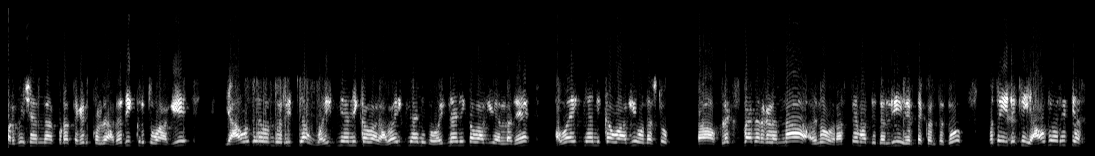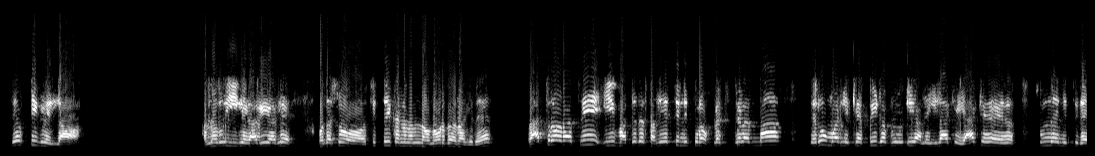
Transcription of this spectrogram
ಪರ್ಮಿಷನ್ ಕೂಡ ತೆಗೆದುಕೊಳ್ಳದೆ ಅನಧಿಕೃತವಾಗಿ ಯಾವುದೇ ಒಂದು ರೀತಿಯ ವೈಜ್ಞಾನಿಕವಾಗಿ, ಅವೈಜ್ಞಾನಿಕ, ವೈಜ್ಞಾನಿಕವಾಗಿ ಅಲ್ಲದೆ ಅವೈಜ್ಞಾನಿಕವಾಗಿ ಒಂದಷ್ಟು ಫ್ಲೆಕ್ಸ್ ಬ್ಯಾನರ್ ಗಳನ್ನ ಏನು ರಸ್ತೆ ಮಧ್ಯದಲ್ಲಿ ಇರ್ತಕ್ಕಂಥದ್ದು. ಮತ್ತೆ ಇದಕ್ಕೆ ಯಾವುದೇ ರೀತಿಯ ಸೇಫ್ಟಿಗಳಿಲ್ಲ ಅನ್ನೋದು ಈಗ ಈಗಾಗಲೇ ಒಂದಷ್ಟು ಚಿತ್ರೀಕರಣದಲ್ಲಿ ನಾವು ನೋಡಬಹುದಾಗಿದೆ ರಾತ್ರೋರಾತ್ರಿ ಈ ಮಧ್ಯದ ತಲೆ ಎತ್ತಿ ನಿಂತಿರೋ ಫ್ಲೆಕ್ಸ್ ಗಳನ್ನ ತೆರವು ಮಾಡ್ಲಿಕ್ಕೆ ಪಿ ಡಬ್ಲ್ಯೂ ಡಿ ಅಲ್ಲಿ ಇಲಾಖೆ ಯಾಕೆ ಸುಮ್ಮನೆ ನಿಂತಿದೆ?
